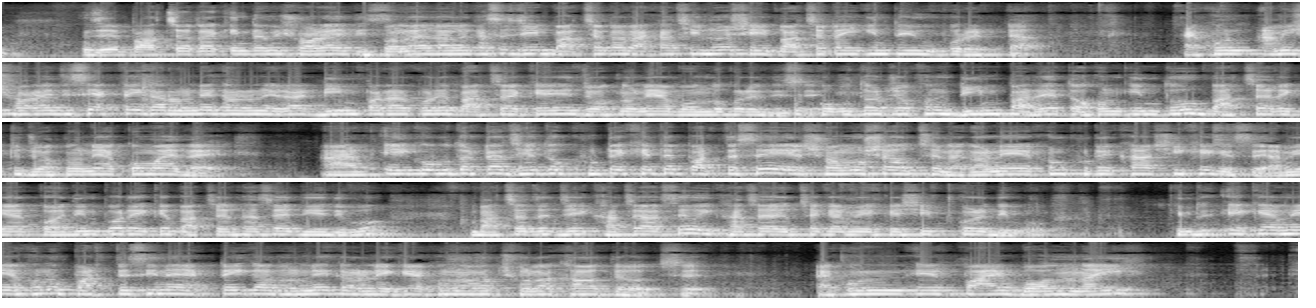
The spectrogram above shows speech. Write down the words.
যে বাচ্চাটা কিন্তু আমি সরাই দিছি। লালের কাছে যেই বাচ্চাটা রাখা ছিল, সেই বাচ্চাটাই কিন্তু এই উপরেরটা। এখন আমি সরাই দিছি একটাই কারণে, কারণ এরা ডিম পাড়ার পরে বাচ্চাকে যত্ন নেওয়া বন্ধ করে দিছে। কবুতর যখন ডিম পারে তখন কিন্তু বাচ্চার একটু যত্ন নেওয়া কমায় দেয়। আর এই কবুতরটা যেহেতু খুঁটে খেতে পারতেছে, এর সমস্যা হচ্ছে না, কারণ এখন খুঁটে খাওয়া শিখে গেছে। আমি আর কয়দিন পরে একে বাচ্চার খাঁচায় দিয়ে দিব। বাচ্চাদের যে খাঁচা আছে, ওই খাঁচায় হচ্ছে আমি একে শিফট করে দিব। কিন্তু একে আমি এখনও পারতেছি না একটাই কারণে, কারণ একে এখন আমার ছোলা খাওয়াতে হচ্ছে। এখন এর পায়ে বল নাই।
